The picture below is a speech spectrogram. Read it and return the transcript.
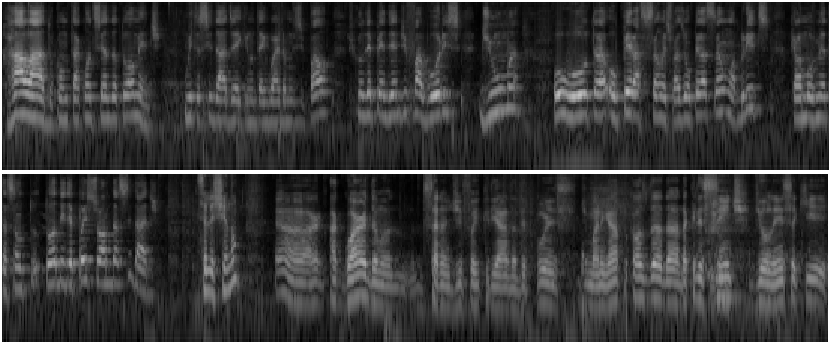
ralado, como está acontecendo atualmente. Muitas cidades aí que não tem guarda municipal ficam dependendo de favores de uma ou outra operação. Eles fazem uma operação, uma blitz, aquela movimentação toda e depois somem da cidade. Celestino? É, a, a, guarda de Sarandi foi criada depois de Maringá por causa da, da, da, crescente violência que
